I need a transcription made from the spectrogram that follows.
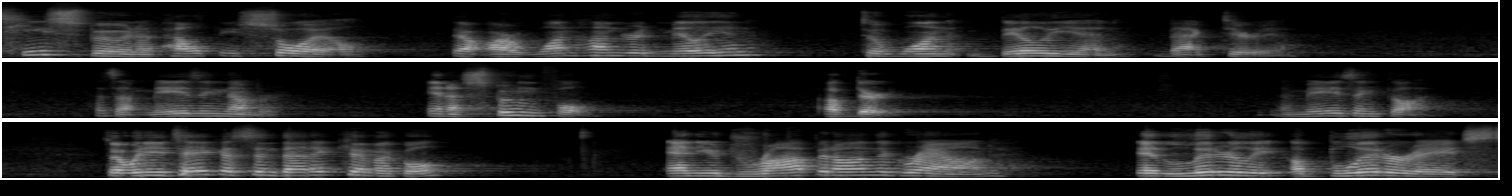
teaspoon of healthy soil, there are 100 million to 1 billion bacteria. That's an amazing number. In a spoonful of dirt. Amazing thought. So when you take a synthetic chemical and you drop it on the ground, it literally obliterates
